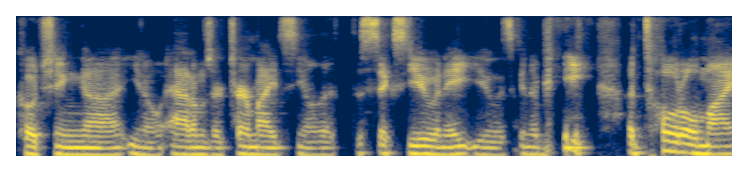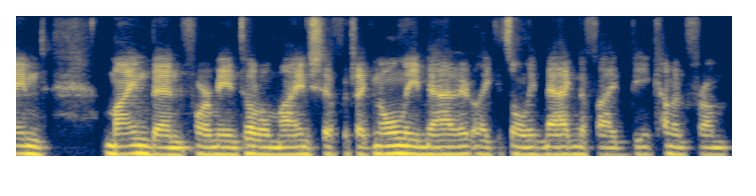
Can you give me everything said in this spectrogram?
coaching uh, you know atoms or termites you know the, the 6u and 8u is going to be a total mind mind bend for me and total mind shift which i can only matter like it's only magnified being coming from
